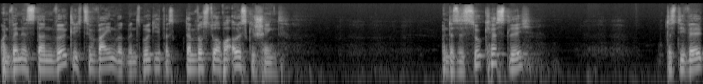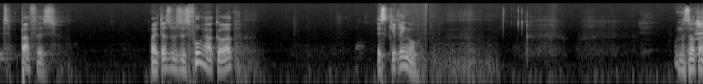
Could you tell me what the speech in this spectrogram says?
Und wenn es dann wirklich zu Wein wird, wenn es wirklich was, dann wirst du aber ausgeschenkt. Und das ist so köstlich, dass die Welt baff ist. Weil das, was es vorher gab, ist geringer. Und da, sagte,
